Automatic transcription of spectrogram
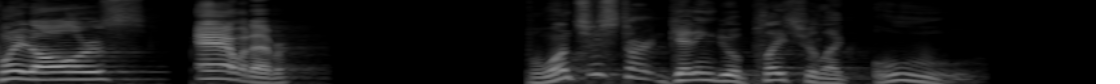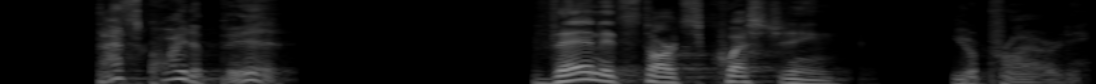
$20, eh, whatever. But once you start getting to a place you're like, ooh, that's quite a bit. Then it starts questioning your priority.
